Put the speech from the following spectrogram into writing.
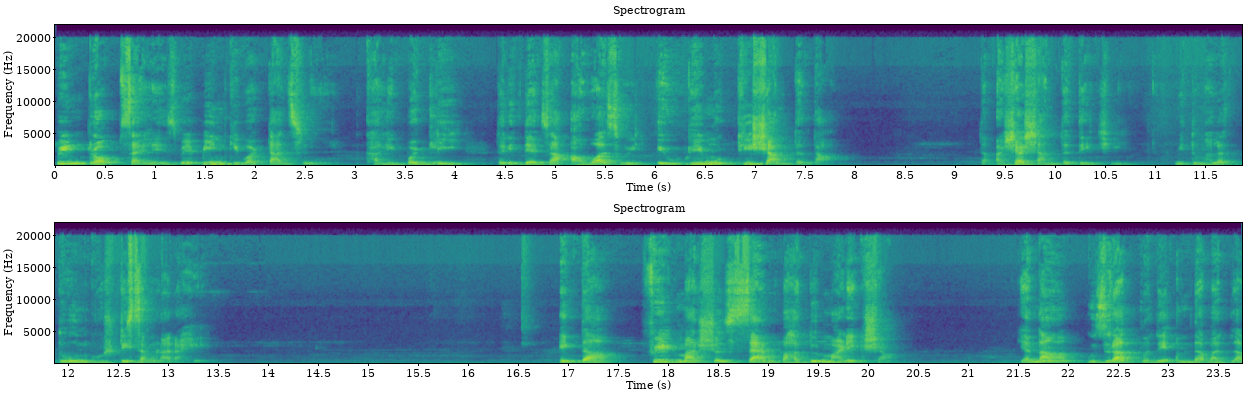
पिन ड्रॉप सायलेन्स म्हणजे पिन किंवा टाचणी खाली पडली तरी त्याचा आवाज होईल एवढी मोठी शांतता. तर अशा शांततेची मी तुम्हाला दोन गोष्टी सांगणार आहे. एकदा field marshal Sam Bahadur Manekshaw यांना गुजरातमध्ये अहमदाबादला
